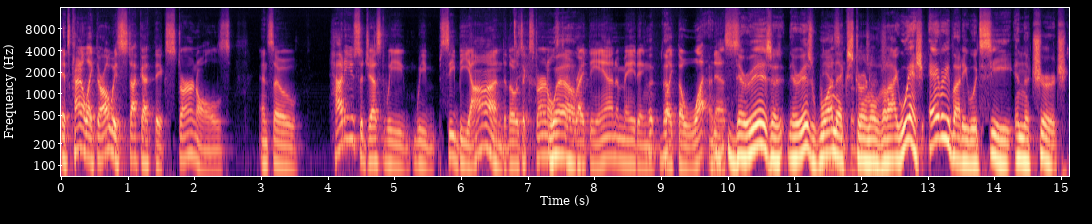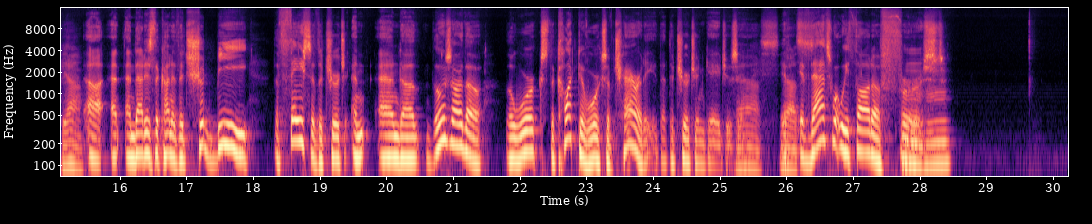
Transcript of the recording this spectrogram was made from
it's kind of like they're always stuck at the externals, and so how do you suggest we we see beyond those externals well, to right the animating the, the, like the whatness? There is a there is one external that i wish everybody would see in the church yeah. uh, and, and, that is the kind of that should be the face of the church and and uh, those are the the works the collective works of charity that the church engages yes, in. Yes if, if that's what we thought of 1st mm-hmm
